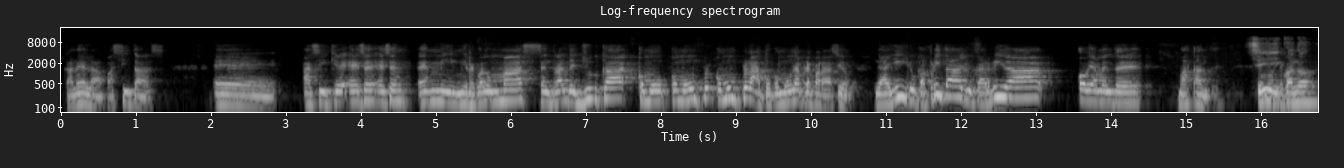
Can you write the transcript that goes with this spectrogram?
canela, pasitas. Eh, así que ese, ese es mi, mi, recuerdo más central de yuca como, como, un, como un plato, como una preparación. De allí yuca frita, yuca hervida, obviamente bastante. Sí, cuando,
